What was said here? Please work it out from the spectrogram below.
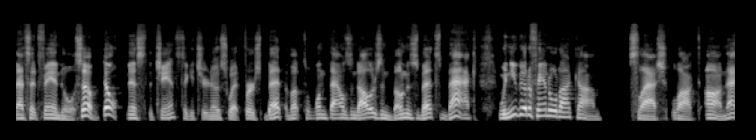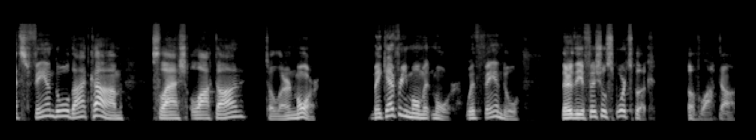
That's at FanDuel. So don't miss the chance to get your no sweat first bet of up to $1,000 in bonus bets back when you go to fanduel.com slash locked on. That's fanduel.com slash locked on to learn more. Make every moment more with FanDuel. They're the official sports book of Locked On.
